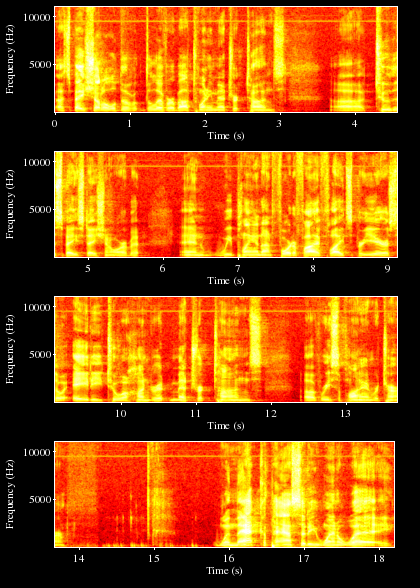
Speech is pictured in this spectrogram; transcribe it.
a space shuttle will de deliver about 20 metric tons uh, to the space station orbit. And we planned on four to five flights per year, so 80 to 100 metric tons of resupply and return. When that capacity went away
